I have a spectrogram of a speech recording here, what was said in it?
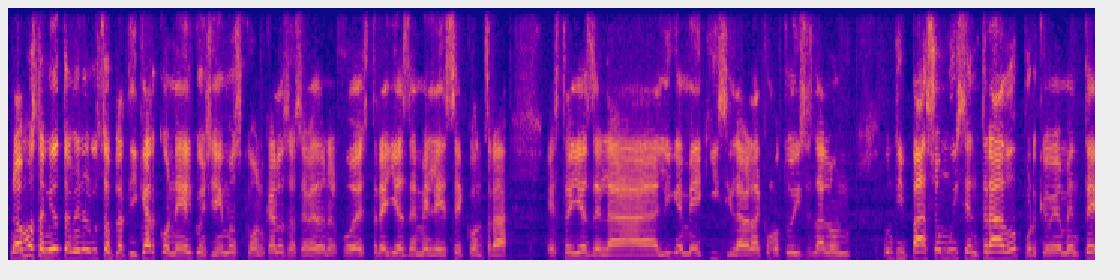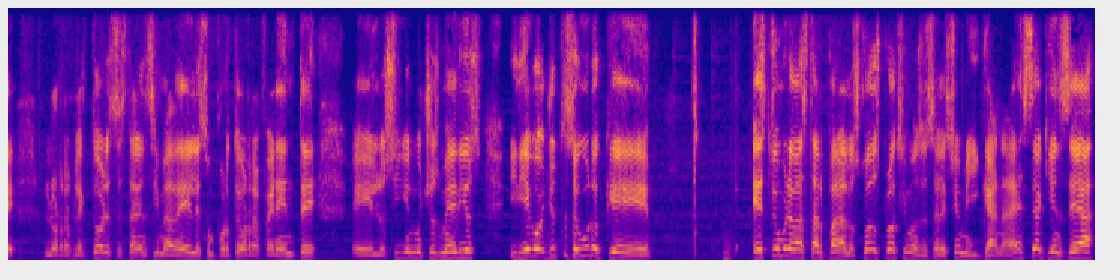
No, hemos tenido también el gusto de platicar con él. Coincidimos con Carlos Acevedo en el juego de estrellas de MLS contra estrellas de la Liga MX. Y la verdad, como tú dices, Lalo, un, un tipazo muy centrado, porque obviamente los reflectores están encima de él. Es un portero referente, eh, lo siguen muchos medios. Y Diego, yo te aseguro que este hombre va a estar para los juegos próximos de selección mexicana, ¿eh? sea quien sea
